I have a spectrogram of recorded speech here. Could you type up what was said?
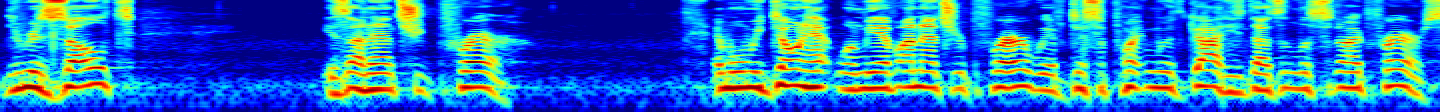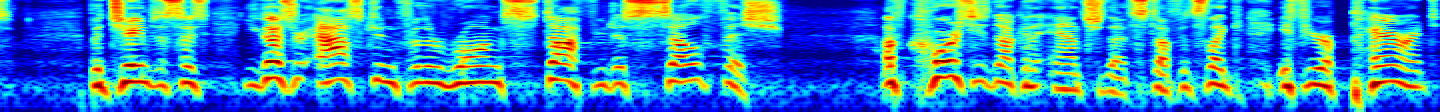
The result is unanswered prayer. And when we don't have, when we have unanswered prayer, we have disappointment with God. He doesn't listen to our prayers. But James says, you guys are asking for the wrong stuff. You're just selfish. Of course, he's not going to answer that stuff. It's like if you're a parent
